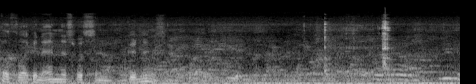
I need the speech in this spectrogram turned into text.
Hopefully I can end this with some good news. Alright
